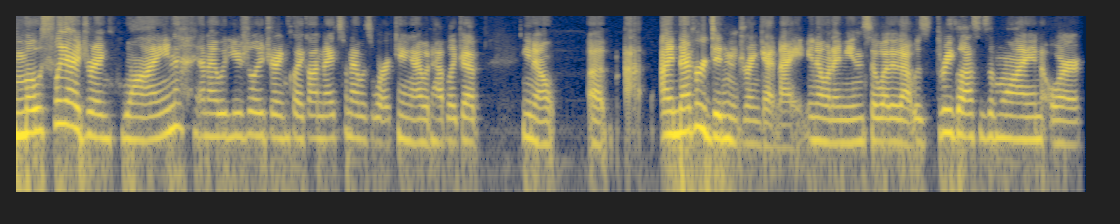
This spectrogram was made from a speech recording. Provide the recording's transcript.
mostly I drink wine, and I would usually drink like on nights when I was working. I would have like a, you know, a, I never didn't drink at night. You know what I mean? So whether that was three glasses of wine or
